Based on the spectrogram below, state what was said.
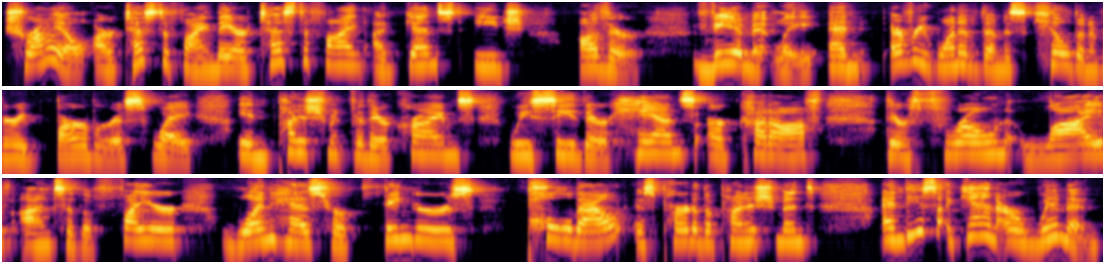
trial, are testifying. They are testifying against each other vehemently, and every one of them is killed in a very barbarous way. In punishment for their crimes, we see their hands are cut off, they're thrown live onto the fire. One has her fingers pulled out as part of the punishment. And these, again, are women.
